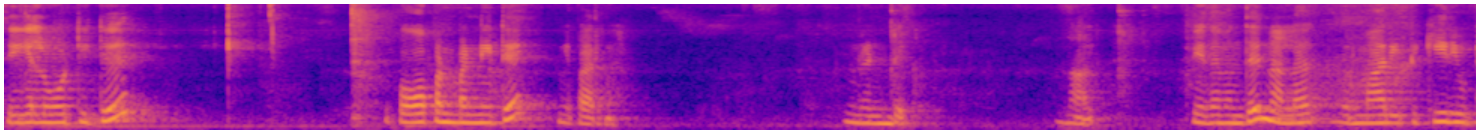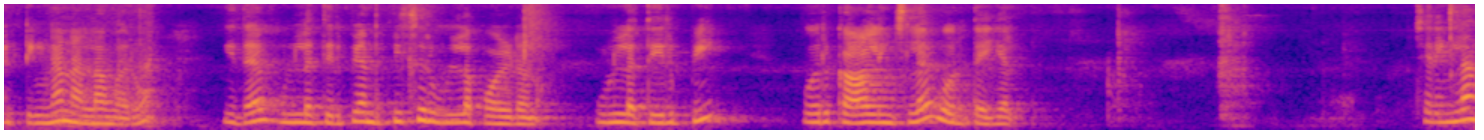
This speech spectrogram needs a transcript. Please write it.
தையல் ஓட்டிட்டு இப்போ ஓப்பன் பண்ணிவிட்டு இங்கே பாருங்கள் ரெண்டு நாலு. இதை வந்து நல்லா ஒரு மாதிரி இப்படி கீறி விட்டுக்கிட்டிங்கன்னா நல்லா வரும். இதை உள்ளே திருப்பி அந்த பிசுறு உள்ளே போயிடணும். உள்ளே திருப்பி ஒரு கால் இன்ச்சில் ஒரு தையல். சரிங்களா?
